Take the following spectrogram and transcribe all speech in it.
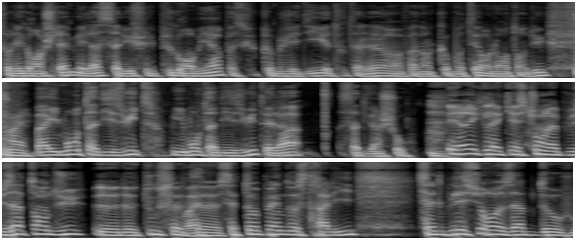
sur les grands chelems, mais là, ça lui fait le plus grand bien parce que comme j'ai dit tout à l'heure, enfin dans le commentaire, on l'a entendu. Ouais. Bah, il monte à 18. Il monte à 18 et là, ça devient chaud. Eric, la question la plus attendue euh, de tout cet, Ouais. euh, cet Open d'Australie, cette blessure aux abdos.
